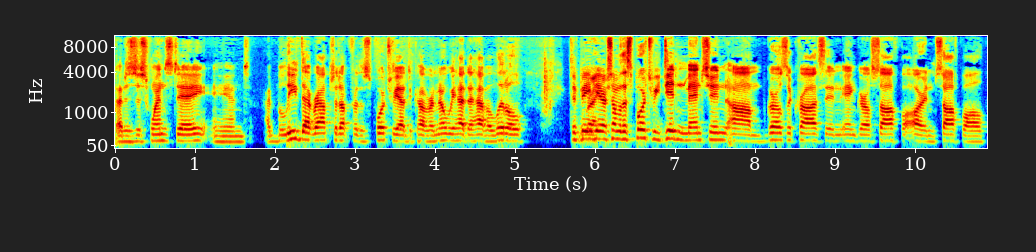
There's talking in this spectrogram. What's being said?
that is this Wednesday, and I believe that wraps it up for the sports we had to cover. I know we had to have a little debate Right. here. Some of the sports we didn't mention, um, girls lacrosse and, and girls softball, or in softball,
